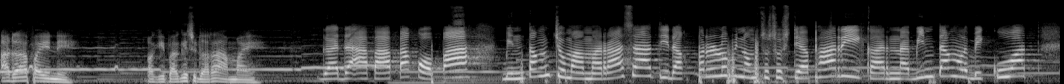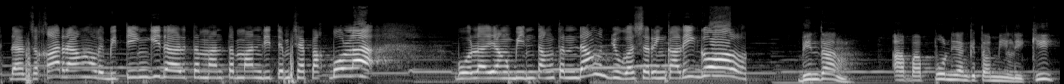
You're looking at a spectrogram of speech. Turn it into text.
Ada apa ini? Pagi-pagi sudah ramai. Gak ada apa-apa kok pak. Bintang cuma merasa tidak perlu minum susu setiap hari Karena Bintang lebih kuat Dan sekarang lebih tinggi dari teman-teman di tim sepak bola. Bola yang Bintang tendang juga sering kali gol. Bintang, apa pun yang kita miliki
